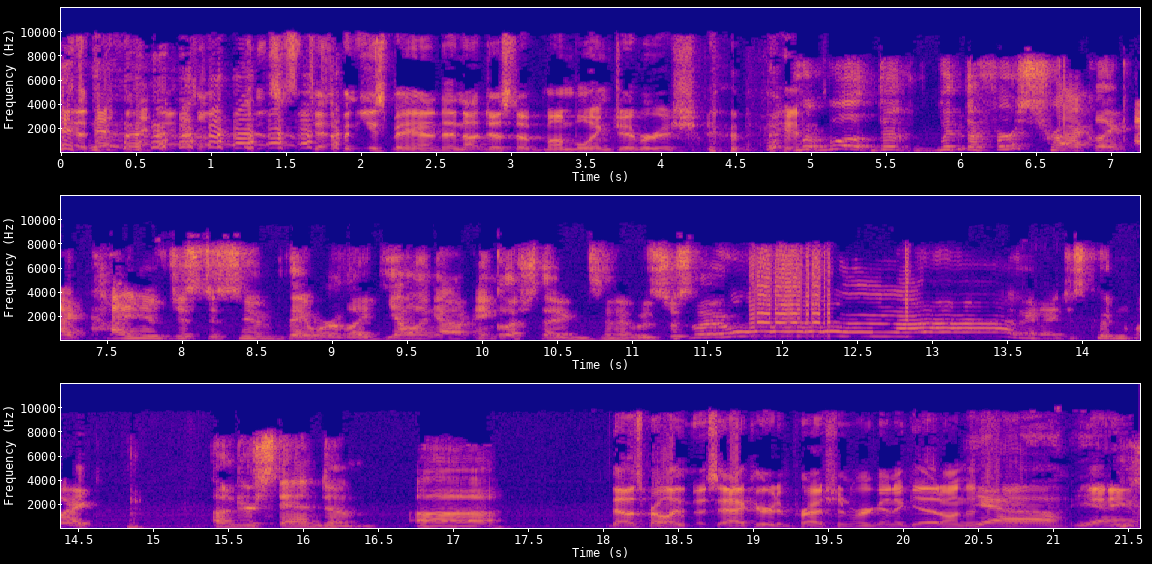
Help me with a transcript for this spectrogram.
it's a Japanese band and not just a mumbling gibberish band. well, well, the, with the first track, like I kind of just assumed they were like yelling out English things, and it was just like, and I just couldn't like understand them. Uh, That was probably the most accurate impression we're gonna get on the yeah, yeah.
